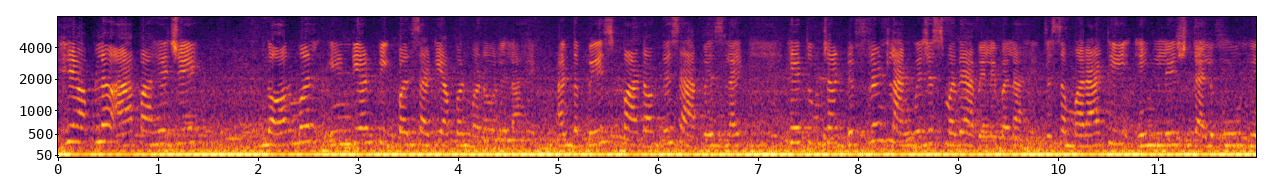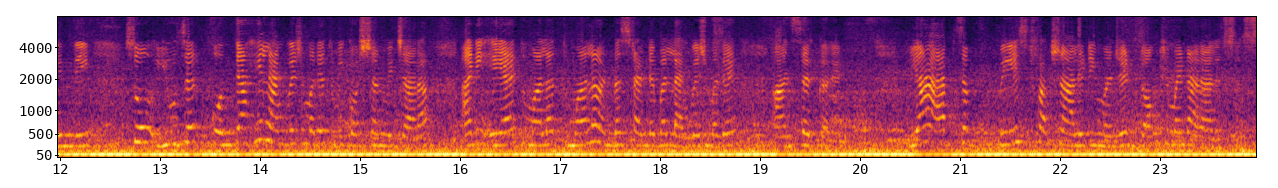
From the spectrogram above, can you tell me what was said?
हे आपलं ॲप आहे जे नॉर्मल इंडियन पीपलसाठी आपण बनवलेलं आहे. And the best part of this app is like हे तुमच्या लँग्वेजेसमध्ये अवेलेबल आहे. जसं Marathi English Telugu Hindi. So user कोणत्याही लँग्वेजमध्ये तुम्ही क्वेश्चन विचारा आणि ए आय तुम्हाला तुम्हाला अंडरस्टँडेबल लँग्वेजमध्ये आन्सर करेल. या ॲपचं बेस्ट फंक्शनॅलिटी म्हणजे डॉक्युमेंट अनालिसिस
